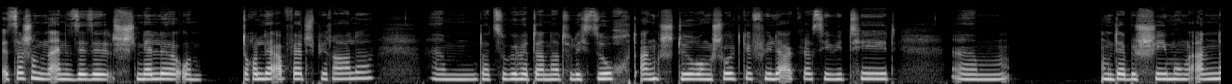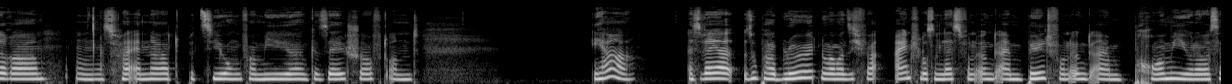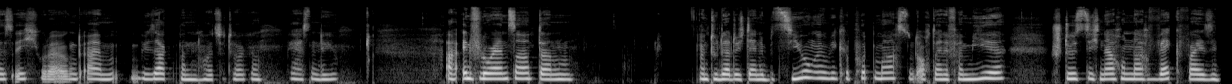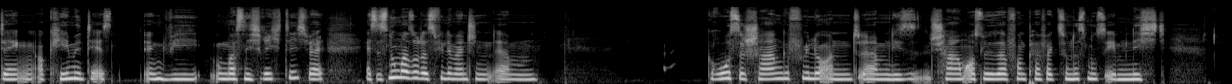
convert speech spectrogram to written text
ist das schon eine sehr, sehr schnelle und dolle Abwärtsspirale. Ähm, dazu gehört dann natürlich Sucht, Angststörung, Schuldgefühle, Aggressivität ähm, und der Beschämung anderer. Es verändert Beziehungen, Familie, Gesellschaft und ja, es wäre ja super blöd, nur weil man sich beeinflussen lässt von irgendeinem Bild von irgendeinem Promi oder was weiß ich oder irgendeinem, wie sagt man heutzutage, wie heißen die? Ach, Influencer, dann und du dadurch deine Beziehung irgendwie kaputt machst und auch deine Familie stößt dich nach und nach weg, weil sie denken, okay, mit der ist irgendwie irgendwas nicht richtig, weil es ist nun mal so, dass viele Menschen ähm, große Schamgefühle und ähm, diese Schamauslöser von Perfektionismus eben nicht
